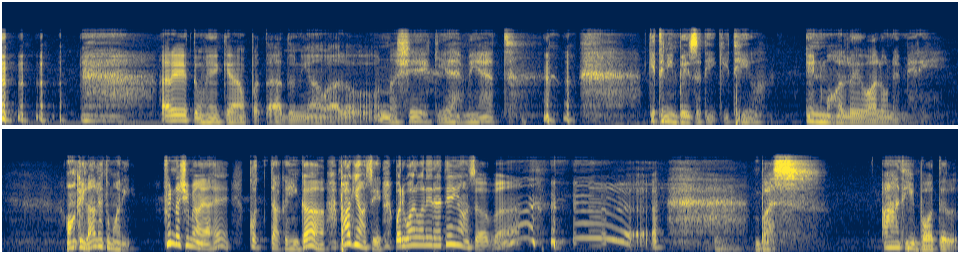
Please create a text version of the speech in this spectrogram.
अरे तुम्हें क्या पता, दुनिया वालों, नशे की अहमियत। कितनी बेइज्जती की थी इन मोहल्ले वालों ने मेरी। आँखें लाल है तुम्हारी। फिर नशे में आया है। कुत्ता कहीं का? भाग यहाँ से। परिवार वाले रहते हैं यहाँ सब। बस। आधी बोतल।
